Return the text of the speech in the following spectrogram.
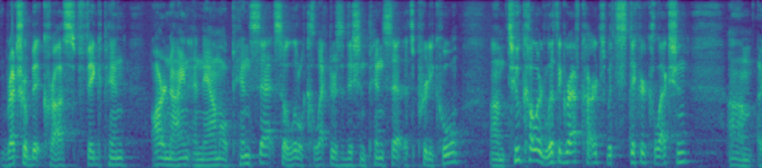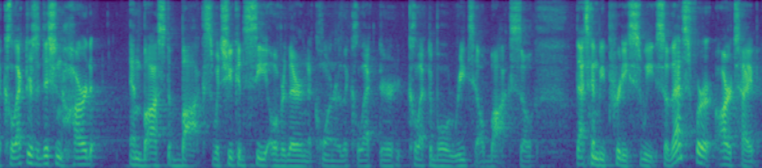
Retrobit Cross Fig Pin R9 enamel pin set, so a little collector's edition pin set that's pretty cool. Um, two colored lithograph cards with sticker collection, um, a collector's edition hard embossed box, which you could see over there in the corner, the collector collectible retail box. So that's going to be pretty sweet. So that's for R-Type.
